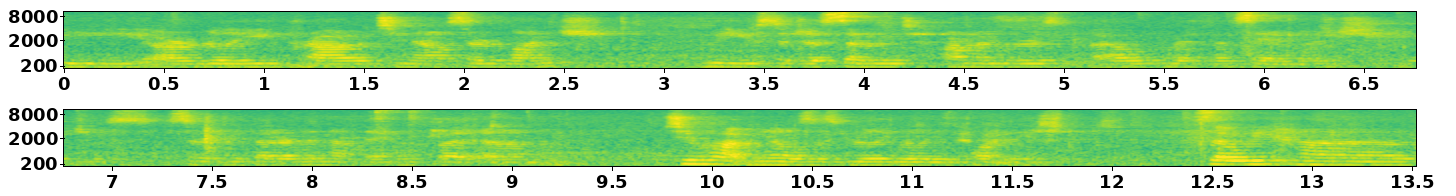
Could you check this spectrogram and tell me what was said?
we are really proud to now serve lunch. We used to just send our members out with a sandwich, which was certainly better than nothing, but um, two hot meals is really, really important. So we have,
